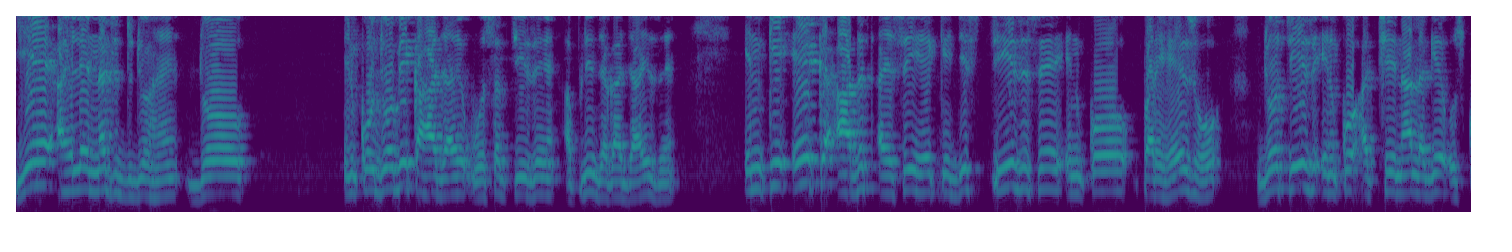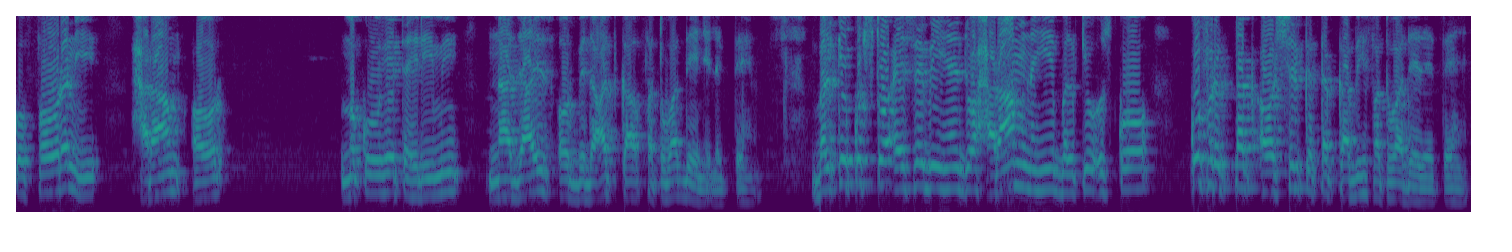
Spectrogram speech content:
ये अहले नजद जो हैं, जो इनको जो भी कहा जाए, वो सब चीज़ें अपनी जगह जायज़ हैं। इनकी एक आदत ऐसी है कि जिस चीज़ से इनको परहेज़ हो, जो चीज़ इनको अच्छी ना लगे, उसको फ़ौर ही हराम और मकरूह तहरीमी, नाजायज़ और बिदात का फतवा देने लगते हैं। बल्कि कुछ तो ऐसे भी हैं जो हराम नहीं, बल्कि उसको कुफ्र तक और शिरक तक का भी फतवा दे देते हैं।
